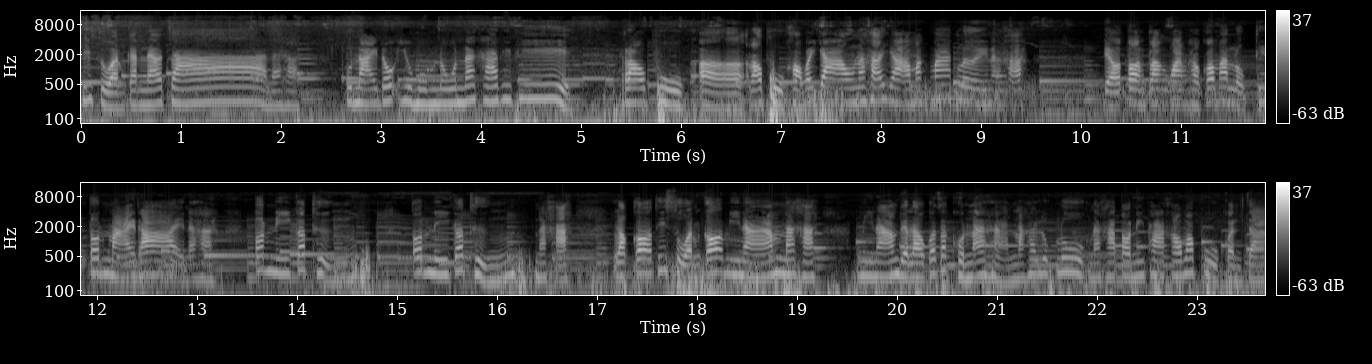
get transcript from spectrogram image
ที่สวนกันแล้วจ้านะคะคุณนายโดอยู่มุมนู้นนะคะพี่ๆเราผูกเอ่อเราผูกเขาไว้ยาวนะคะ ยาวมากๆเลยนะคะ เดี๋ยวตอนกลางวันเขาก็มาหลบที่ต้นไม้ได้นะคะ ต้นนี้ก็ถึงต้นนี้ก็ถึงนะคะ แล้วก็ที่สวนก็มีน้ำนะคะ มีน้ำเดี๋ยวเราก็จะขนอาหารมาให้ลูกๆนะคะ ตอนนี้พาเขามาผูกก่อนจ้า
